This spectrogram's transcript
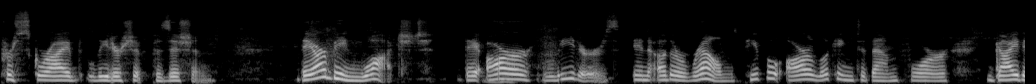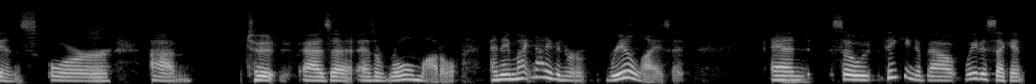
prescribed leadership position, they are being watched. They mm-hmm. are leaders in other realms. People are looking to them for guidance or um, to as a as a role model, and they might not even re- realize it. And mm-hmm. so, thinking about, wait a second,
